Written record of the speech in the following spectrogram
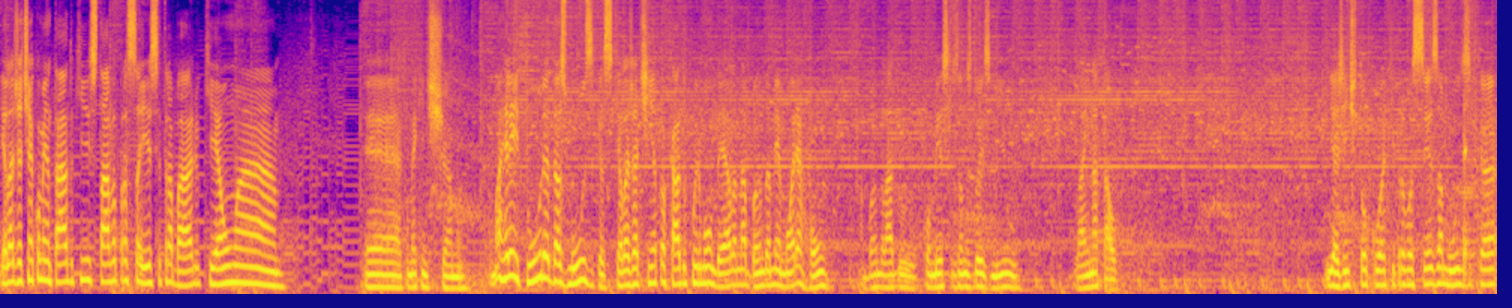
E ela já tinha comentado que estava para sair esse trabalho, que é uma... é, como é que a gente chama? Uma releitura das músicas que ela já tinha tocado com o irmão dela na banda Memória Rom, a banda lá do começo dos anos 2000, lá em Natal. E a gente tocou aqui para vocês a música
